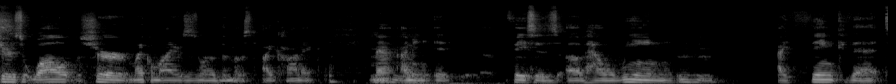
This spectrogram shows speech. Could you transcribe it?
creatures while sure michael myers is one of the most iconic ma- i mean it faces of halloween Mhm. I think that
